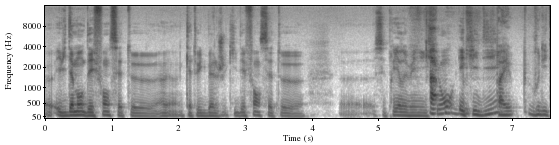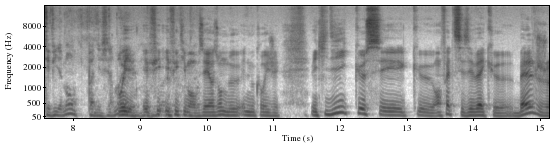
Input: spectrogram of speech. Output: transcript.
euh, évidemment, défend cette. euh, un catholique belge qui défend cette, euh, cette prière de bénédiction Ah, et qui dit. Pas- vous dites évidemment, pas nécessairement. Oui, effi- effectivement, vous avez raison de me, de me corriger. Mais qui dit que, c'est, que en fait, ces évêques euh, belges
